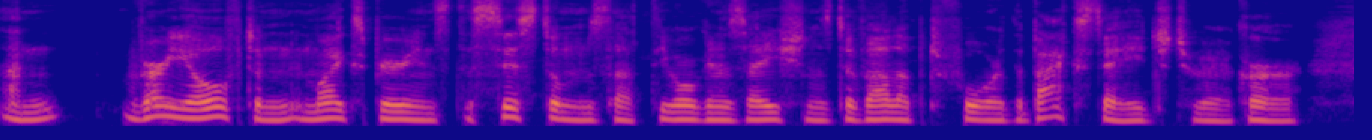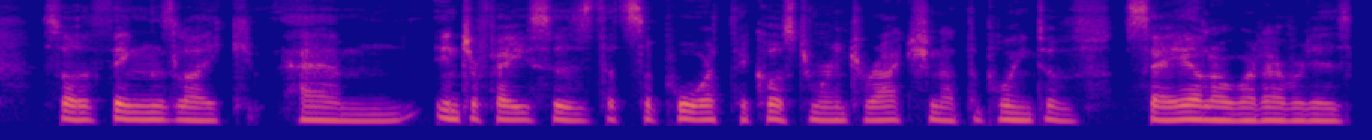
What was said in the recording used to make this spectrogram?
And very often, in my experience, the systems that the organization has developed for the backstage to occur, so things like um, interfaces that support the customer interaction at the point of sale or whatever it is,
